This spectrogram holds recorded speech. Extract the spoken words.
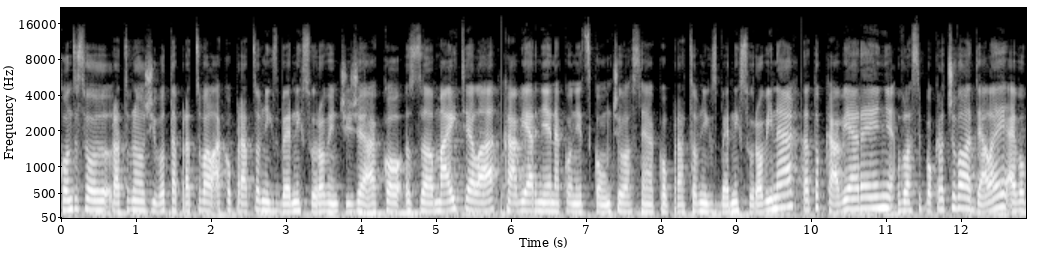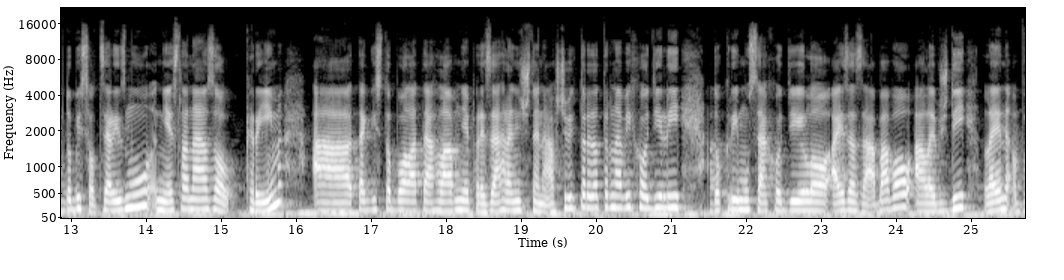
konca svojho pracovného života pracoval ako pracovník zberných surovín, čiže ako z majiteľa kaviarne nakoniec skončil vlastne ako pracovník v zberných surovinách. Táto kaviareň vlastne pokračovala ďalej aj v období socializmu, niesla názov Krím a takisto bola tá hlavne pre zahraničné návštevy, ktoré do Trnavy chodili. Do Krímu sa chodilo aj za zábavou, ale vždy len v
